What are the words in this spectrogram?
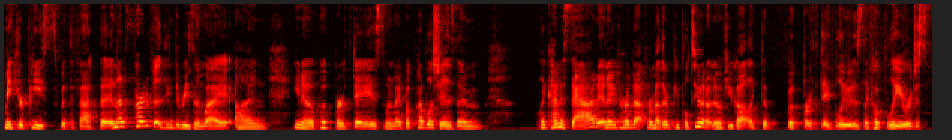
make your peace with the fact that and that's part of I think the reason why on, you know, book birthdays when my book publishes, I'm like kind of sad and i've heard that from other people too. I don't know if you got like the book birthday blues. Like hopefully you were just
